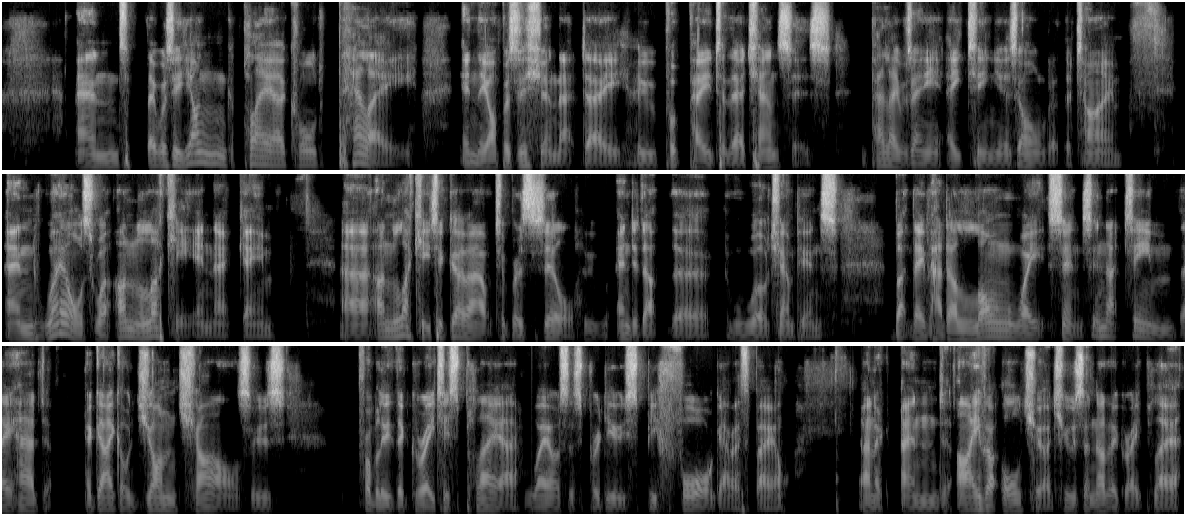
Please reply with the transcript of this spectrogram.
and there was a young player called Pele in the opposition that day who put paid to their chances. Pele was only 18 years old at the time. And Wales were unlucky in that game. Uh, unlucky to go out to Brazil, who ended up the world champions. But they've had a long wait since. In that team, they had a guy called John Charles, who's probably the greatest player Wales has produced before Gareth Bale, and and Ivor Allchurch, who was another great player.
